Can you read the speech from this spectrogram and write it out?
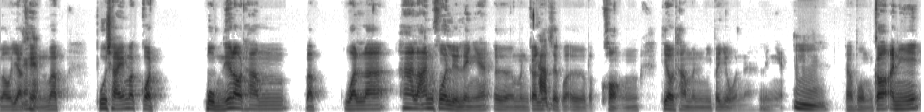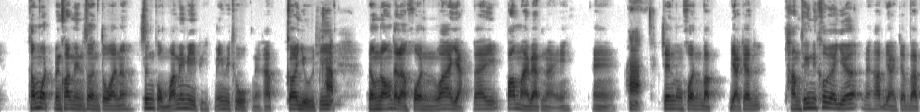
เราอยากเห็นแบบผู้ใช้มากด ปุ่มที่เราทำแบบวันละห้าล้านคนหรืออะไรเงี้ยเออมันก็รู้สึกว่าเออแบบของที่เราทำมันมีประโยชน์นะอะไรเงี้ยอืมครับผมก็อันนี้ทั้งหมดเป็นความเห็นส่วนตัวเนอะซึ่งผมว่าไม่มีผิดไม่มีถูกนะครับ ก็อยู่ที่ครับน้องๆแต่ละคนว่าอยากได้เป้าหมายแบบไหนอ่าฮะเช่นบางคนแบบอยากจะทำเทคนิคเยอะๆนะครับ อยากจะแบบ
